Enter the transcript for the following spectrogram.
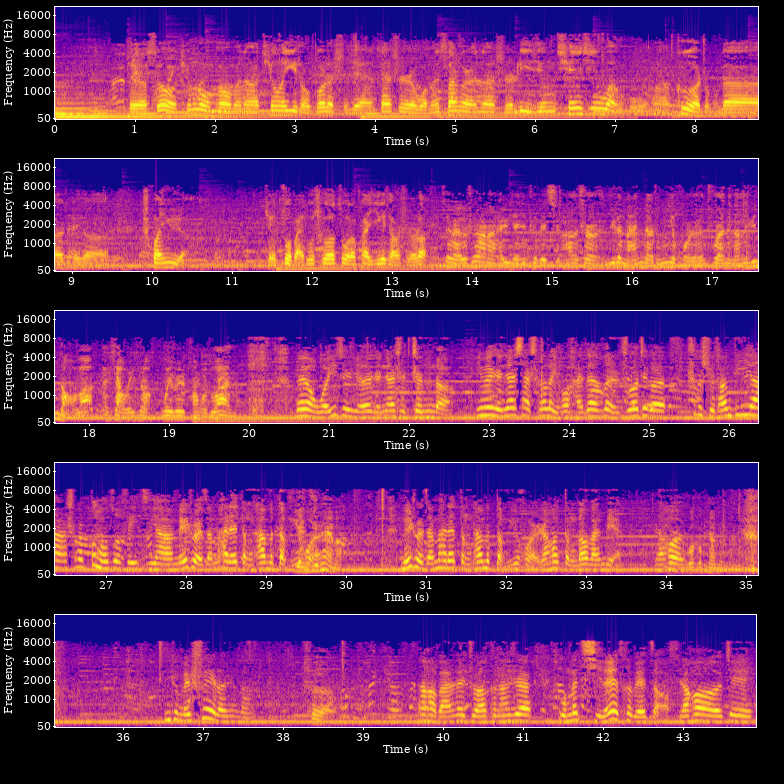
这个所有听众朋友们呢，听了一首歌的时间，但是我们三个人呢是历经千辛万苦啊，各种的这个穿越啊，这坐摆渡车坐了快一个小时了。在摆渡车上呢，还遇见一件特别奇葩的事儿，一个男的，这么一伙人，突然那男的晕倒了，那吓我一跳，我以为是团伙作案呢。没有，我一直觉得人家是真的，因为人家下车了以后还在问说这个是不是血糖低呀、是不是不能坐飞机啊？没准咱们还得等他们等一会儿，演技派嘛，没准咱们还得等他们等一会儿，然后等到晚点，然后我可不想等他们。你准备睡了是吗？是的，那好吧，那主要可能是我们起的也特别早，然后这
